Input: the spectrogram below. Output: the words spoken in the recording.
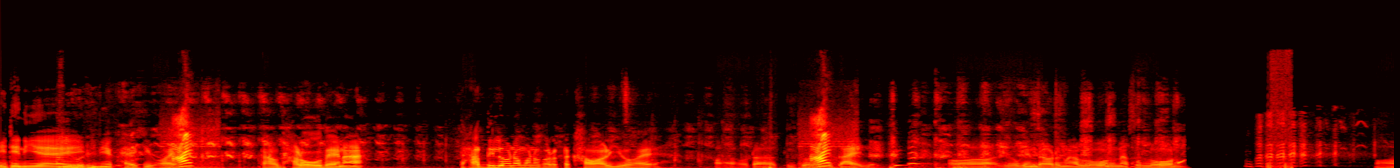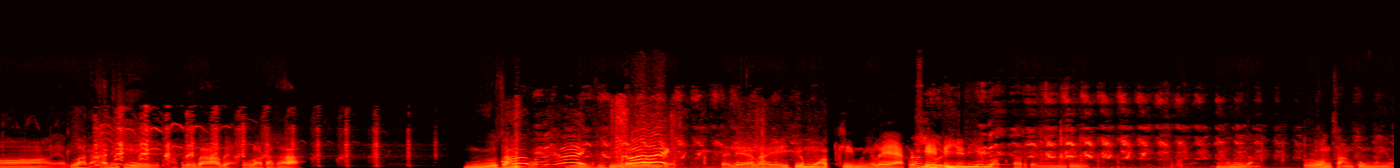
এইটা নিয়ে এইটা নিয়ে খায় কি হয়? তাও ধারও দেয় না। ধার দিলেও না মনে করো একটা খাওয়ার ইয়ে হয়। ওটা কি করে? কাইলে ও যোগেন দা ওটা না লোন আছে লোন? ও এতলা টাকা নিছে বাপরে বাপ এতলা টাকা। মুইও জানতো মোক যদি লোন দেয়। তাহলে এলা এইতে মদ খেয়ে মুই এলা একটা পেটিয়ে নিয়ে মদ খাওয়ার মুইও জান লোন চাংতো মুইও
